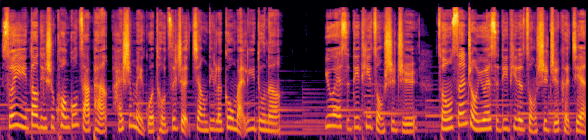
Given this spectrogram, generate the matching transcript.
所以，到底是矿工砸盘，还是美国投资者降低了购买力度呢？USDT 总市值，从三种 USDT 的总市值可见。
